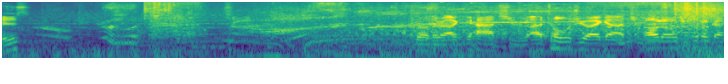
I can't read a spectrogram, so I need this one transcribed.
Nice. Brother, I got you. I told you I got you. Oh no, it's a little guy.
